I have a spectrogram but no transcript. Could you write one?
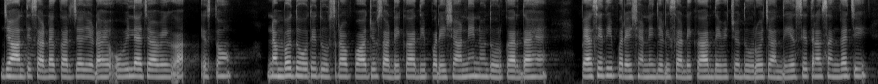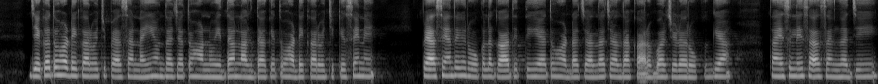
ਜਾਣ ਤੇ ਸਾਡਾ ਕਰਜ਼ਾ ਜਿਹੜਾ ਹੈ ਉਹ ਵੀ ਲੈ ਜਾਵੇਗਾ। ਇਸ ਤੋਂ ਨੰਬਰ 2 ਤੇ ਦੂਸਰਾ ਉਪਾਅ ਜੋ ਸਾਡੇ ਘਰ ਦੀ ਪਰੇਸ਼ਾਨੀ ਨੂੰ ਦੂਰ ਕਰਦਾ ਹੈ, ਪੈਸੇ ਦੀ ਪਰੇਸ਼ਾਨੀ ਜਿਹੜੀ ਸਾਡੇ ਘਰ ਦੇ ਵਿੱਚੋਂ ਦੂਰ ਹੋ ਜਾਂਦੀ ਹੈ। ਇਸੇ ਤਰ੍ਹਾਂ ਸੰਗਤ ਜੀ, ਜੇਕਰ ਤੁਹਾਡੇ ਘਰ ਵਿੱਚ ਪੈਸਾ ਨਹੀਂ ਆਉਂਦਾ ਜਾਂ ਤੁਹਾਨੂੰ ਇਦਾਂ ਲੱਗਦਾ ਕਿ ਤੁਹਾਡੇ ਘਰ ਵਿੱਚ ਕਿਸੇ ਨੇ ਪੈਸਿਆਂ ਤੇ ਰੋਕ ਲਗਾ ਦਿੱਤੀ ਹੈ, ਤੁਹਾਡਾ ਚੱਲਦਾ ਚੱਲਦਾ ਕਾਰੋਬਾਰ ਜਿਹੜਾ ਰੁਕ ਗਿਆ। ਤਾਂ ਇਸ ਲਈ ਸਾਧ ਸੰਗਤ ਜੀ,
